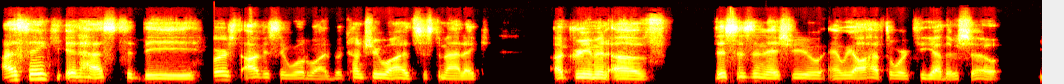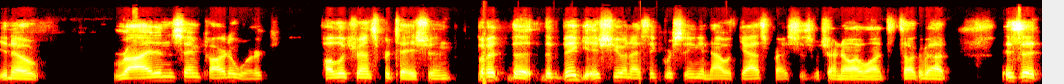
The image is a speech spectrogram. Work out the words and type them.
I think it has to be first, obviously worldwide, but countrywide, systematic agreement of this is an issue and we all have to work together. So, you know, ride in the same car to work, public transportation. But the the big issue, and I think we're seeing it now with gas prices, which I know I wanted to talk about, is that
